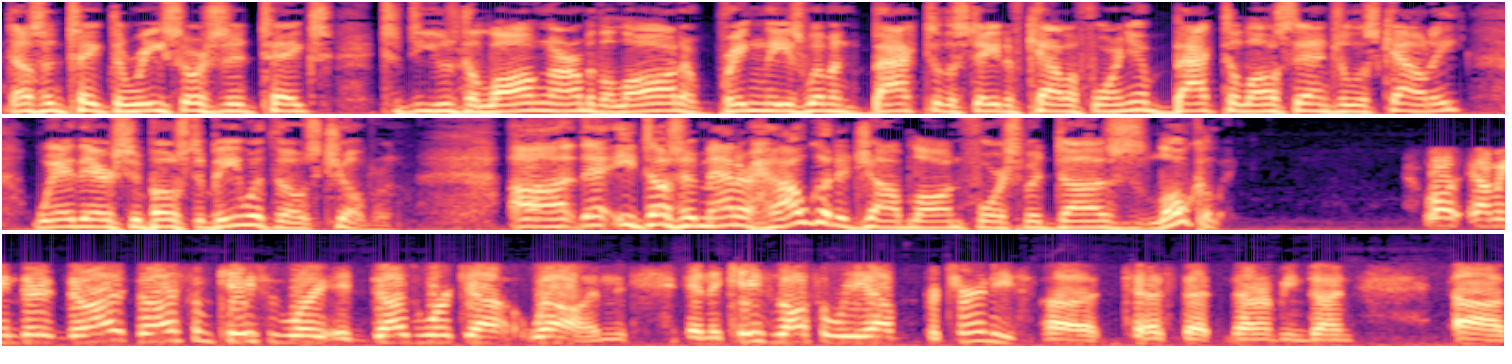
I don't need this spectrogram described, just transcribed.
doesn't take the resources it takes to use the long arm of the law to bring these women back to the state of California, back to Los Angeles County, where they're supposed to be with those children, uh, it doesn't matter how good a job law enforcement does locally. Well, I mean, there there are there are some cases where it does work out well, and in the cases also where you have paternity uh, tests that, that aren't being done. Uh,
